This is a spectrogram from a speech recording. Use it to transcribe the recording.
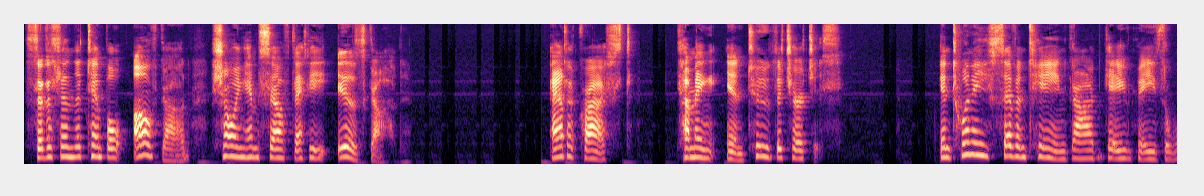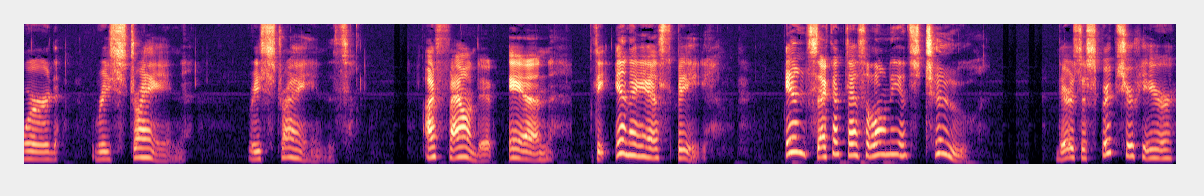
sitteth in the temple of God, showing himself that he is God. Antichrist coming into the churches. In 2017, God gave me the word restrain, restrains. I found it in the NASB in Second Thessalonians 2. There's a scripture here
